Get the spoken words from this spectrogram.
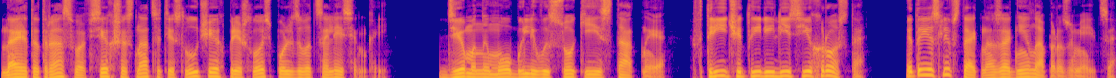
На этот раз во всех 16 случаях пришлось пользоваться лесенкой. Демоны Мо были высокие и статные, в 3-4 лисьих роста, это если встать на задние лапы, разумеется.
